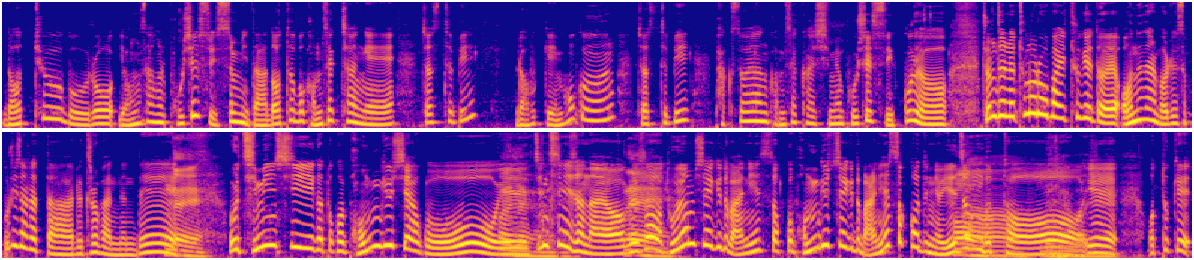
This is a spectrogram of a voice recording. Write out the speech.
너튜브로 영상을 보실 수 있습니다. 너튜브 검색창에 저스트비 러브게임 혹은 저스트비 박소현 검색하시면 보실 수 있고요. 좀 전에 투모로우 바이 투게더의 어느 날 머리에서 뿔이 자랐다를 들어봤는데 네. 우리 지민 씨가 또 거의 범규 씨하고 예, 맞아요, 찐친이잖아요. 네. 그래서 도염 씨 얘기도 많이 했었고 범규 씨 얘기도 많이 했었거든요. 예전부터 아, 맞아요, 맞아요. 예 어떻게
